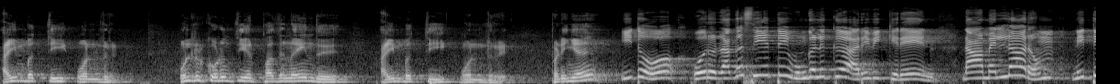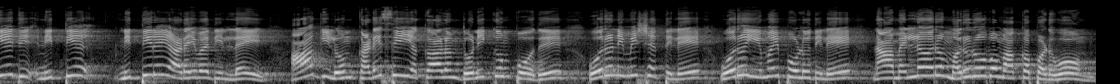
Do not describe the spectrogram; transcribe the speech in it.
ஐம்பத்தி ஒன்று. ஒன்று கொருந்தியர் பதினைந்து ஐம்பத்தி ஒன்று. படிங்க. இதோ ஒரு ரகசியத்தை உங்களுக்கு அறிவிக்கிறேன். நாம் எல்லாரும் நித்திய நித்திய நித்திரை அடைவதில்லை. ஆகிலும் கடைசி எக்காலம் தொனிக்கும் போது ஒரு நிமிஷத்திலே ஒரு இமை பொழுதிலே நாம் எல்லாரும் மறுரூபமாக்கப்படுவோம்.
